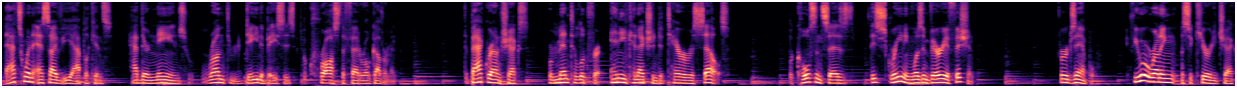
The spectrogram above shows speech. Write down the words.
That's when SIV applicants had their names run through databases across the federal government. The background checks were meant to look for any connection to terrorist cells. But Colson says this screening wasn't very efficient. For example, if you were running a security check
